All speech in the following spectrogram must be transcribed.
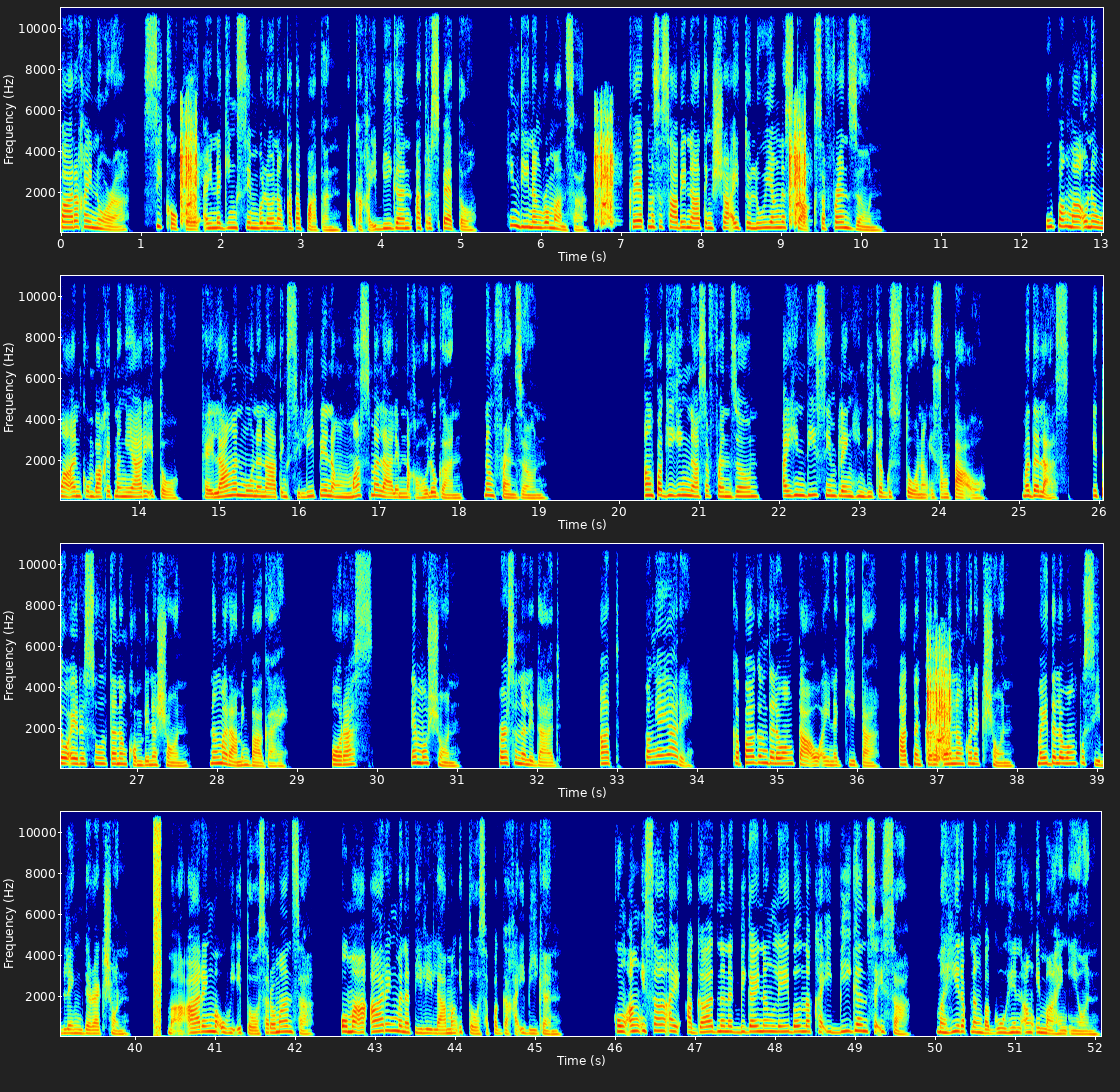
Para kay Nora, si Kokoy ay naging simbolo ng katapatan, pagkakaibigan at respeto, hindi ng romansa. Kaya't masasabi nating siya ay tuluyang na stuck sa friend zone. Upang maunawaan kung bakit nangyari ito, kailangan muna nating silipin ang mas malalim na kahulugan ng friendzone. Ang pagiging nasa friendzone ay hindi simpleng hindi ka gusto ng isang tao. Madalas, ito ay resulta ng kombinasyon ng maraming bagay. Oras, emosyon, personalidad, at pangyayari. Kapag ang dalawang tao ay nagkita at nagkaroon ng koneksyon, may dalawang posibleng direksyon. Maaaring mauwi ito sa romansa o maaaring manatili lamang ito sa pagkakaibigan. Kung ang isa ay agad na nagbigay ng label na kaibigan sa isa, mahirap nang baguhin ang imaheng iyon.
